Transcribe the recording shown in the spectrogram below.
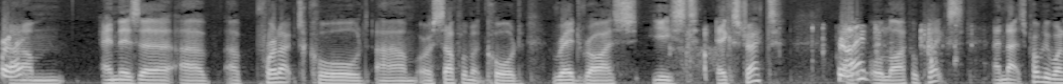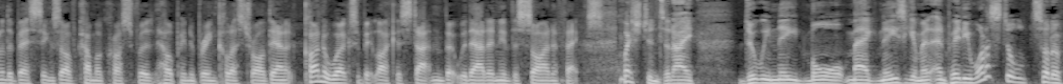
Right. Um, and there's a, a, a product called, um, or a supplement called red rice yeast extract right. or, or lipoplex. And that's probably one of the best things I've come across for helping to bring cholesterol down. It kind of works a bit like a statin, but without any of the side effects. Question today Do we need more magnesium? And, and Peter, you want to still sort of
